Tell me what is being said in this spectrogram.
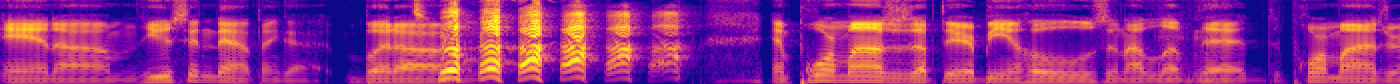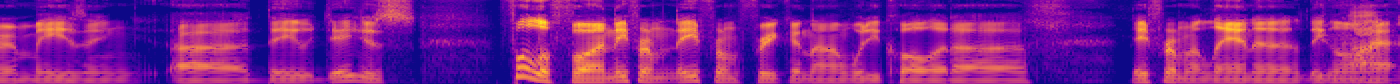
And um, he was sitting down, thank God. But um, and Pour Minds was up there being hoes, and I love that. The Pour Minds are amazing. Uh, they they just full of fun. They from they from freaking um, what do you call it? Uh, they from Atlanta. They gonna have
